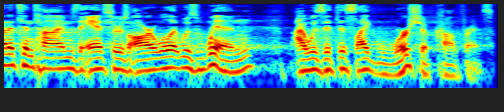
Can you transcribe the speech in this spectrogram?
out of ten times the answers are, well, it was when I was at this like worship conference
